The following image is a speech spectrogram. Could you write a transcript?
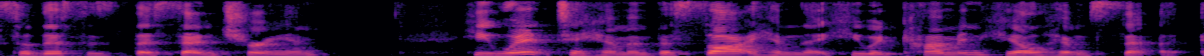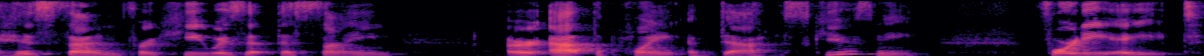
so this is the centurion. He went to him and besought him that he would come and heal him his son, for he was at the sign or at the point of death. Excuse me. 48.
